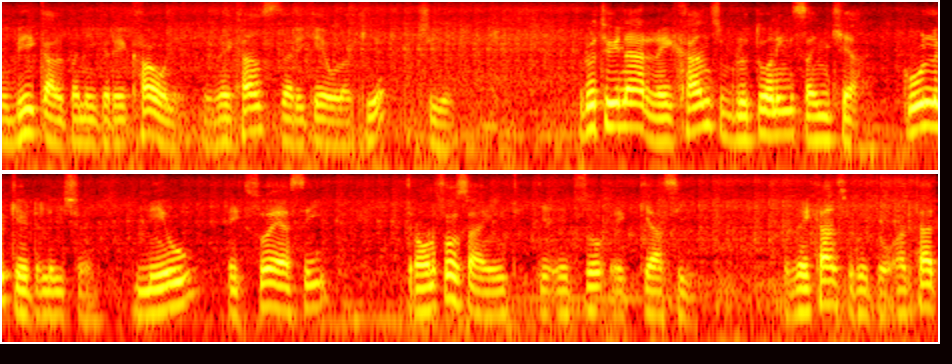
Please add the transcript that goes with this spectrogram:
ઊભી કાલ્પનિક રેખાઓને રેખાંશ તરીકે ઓળખીએ છીએ. પૃથ્વીના રેખાંશ વૃત્તોની સંખ્યા કુલ કેટલી છે? નેવું, એકસો એંસી, ત્રણસો સાહીઠ કે એકસો એક્યાસી? રેખાંશ વૃત્તો અર્થાત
